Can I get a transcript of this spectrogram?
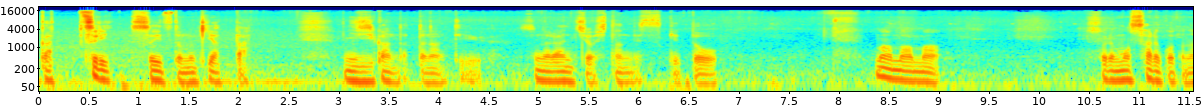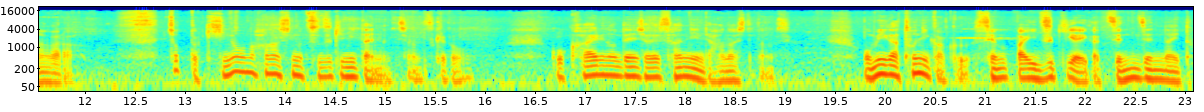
がっつりスイーツと向き合った2時間だったなっていうそんなランチをしたんですけどまあまあまあそれもさることながらちょっと昨日の話の続きみたいになっちゃうんですけどこう帰りの電車で3人で話してたんですよ。おみがとにかく先輩付き合いが全然ないと。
